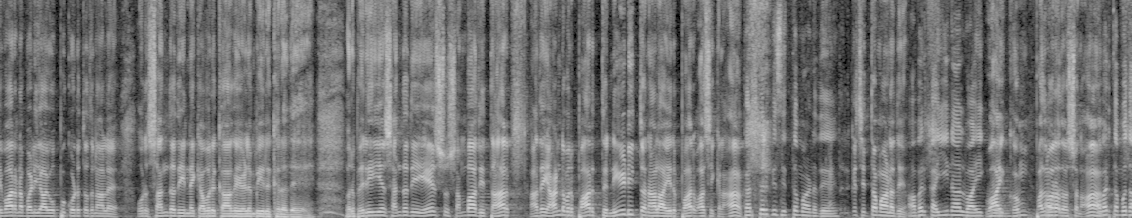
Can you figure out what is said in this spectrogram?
நிவாரண பலியாய் ஒப்பு கொடுத்ததுனால ஒரு சந்ததி இன்னைக்கு அவருக்காக எழும்பி இருக்கிறது ஒரு பெரிய சந்ததியை இயேசு சம்பாதித்தார். அதை ஆண்டவர் பார்த்து நீடித்த நாளா இருப்பார். வாசிக்கலாம். கர்த்தருக்கு சித்தமானது. கர்த்தருக்கு சித்தமானது. அவர் கையினால் வாய்க்கும். வாய்க்கும். பதினோராவது வசனம். அவர் தமது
